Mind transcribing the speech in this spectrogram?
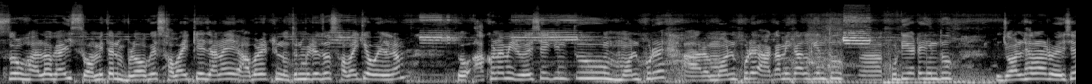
সো হ্যালো গাইস অমিতান ব্লগে সবাইকে জানাই আবার একটি নতুন ভিডিওতে সবাইকে ওয়েলকাম তো এখন আমি রয়েছে কিন্তু মনপুরে আর মনপুরে আগামীকাল কিন্তু আহ, কুটিয়াটে কিন্তু জল ঢালা রয়েছে।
